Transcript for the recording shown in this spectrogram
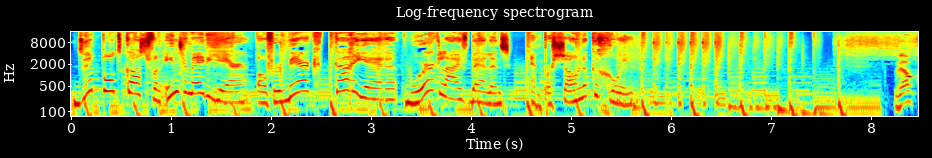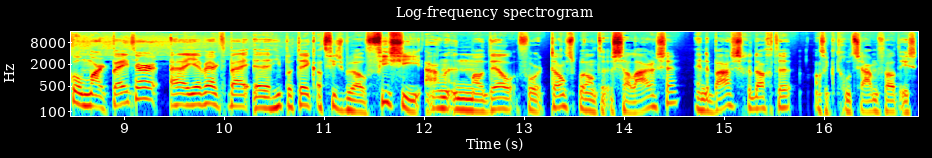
de podcast van Intermediair over werk, carrière, work-life balance en persoonlijke groei. Welkom Mark Peter. Uh, jij werkt bij uh, hypotheekadviesbureau Visie aan een model voor transparante salarissen. En de basisgedachte, als ik het goed samenvat, is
